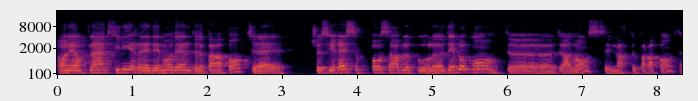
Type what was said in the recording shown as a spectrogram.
On est en plein de finir des modèles de parapente. Je suis responsable pour le développement de, de Advance. C'est une marque de parapente.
